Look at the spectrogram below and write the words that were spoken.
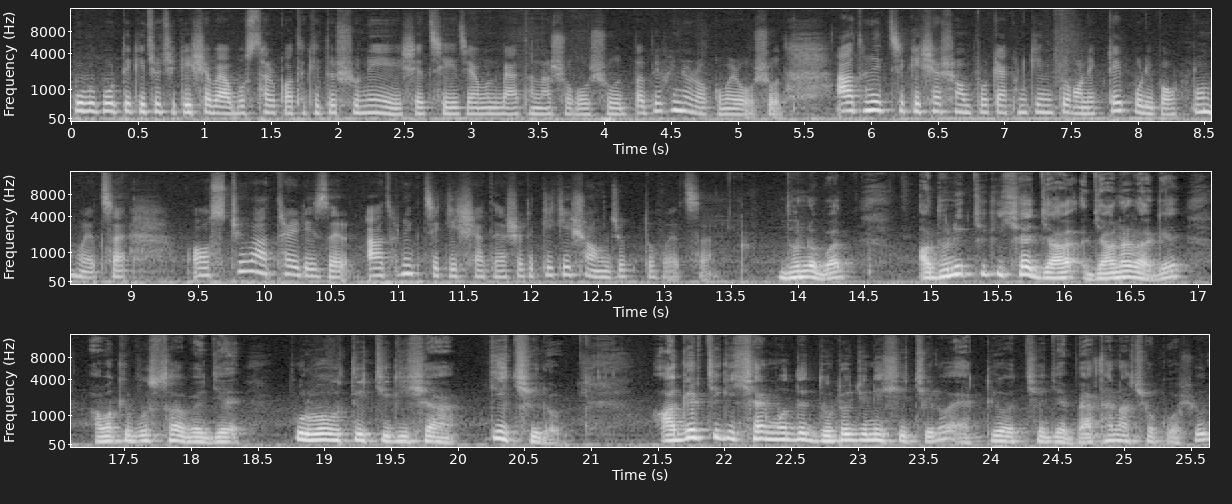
পূর্ববর্তী কিছু চিকিৎসা ব্যবস্থার কথা কিন্তু শুনেই এসেছি, যেমন ব্যথানাশক ওষুধ বা বিভিন্ন রকমের ওষুধ। আধুনিক চিকিৎসা সম্পর্কে এখন কিন্তু অনেকটাই পরিবর্তন হয়েছে। অস্ট্রিও আর্থ্রাইটিসের আধুনিক চিকিৎসাতে আসলে কী কী সংযুক্ত হয়েছে? ধন্যবাদ। আধুনিক চিকিৎসা জানার আগে আমাকে বুঝতে হবে যে পূর্ববর্তী চিকিৎসা কি ছিল। আগের চিকিৎসার মধ্যে দুটো জিনিসই ছিল, একটি হচ্ছে যে ব্যথানাশক ওষুধ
